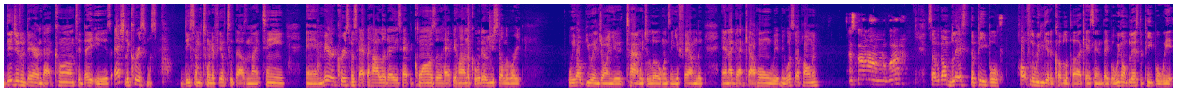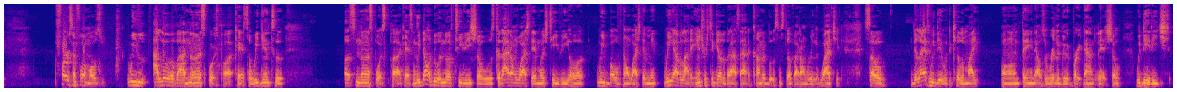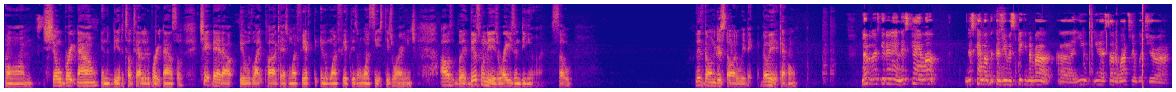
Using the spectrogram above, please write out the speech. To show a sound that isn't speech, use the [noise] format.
DigitalDarren.com. Today is actually Christmas, December 25th, 2019. And Merry Christmas, Happy Holidays, Happy Kwanzaa, Happy Hanukkah, whatever you celebrate. We hope you enjoying your time with your loved ones and your family. And I got Calhoun with me. What's up, homie? What's going on, my boy? So we're gonna bless the people. Hopefully, we can get a couple of podcasts in today, but we're gonna bless the people with first and foremost. We I love our non-sports podcast, so we get into us non-sports podcasts, and we don't do enough TV shows because I don't watch that much TV, or we both don't watch that. Many. We have a lot of interest together, but outside of comic books and stuff, I don't really watch it. So the last we did with the Killer Mike um thing, and that was a really good breakdown to that show. We did each um show breakdown and did the totality breakdown. So check that out. It was like podcast 150 in the 150s and 160s range. Also, but this one is Raising Dion. So let's go on and get started with it. Go ahead, Calhoun. No, let's get it in. This came up. This came up because you were speaking about uh, you. You had started watching with your uh,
